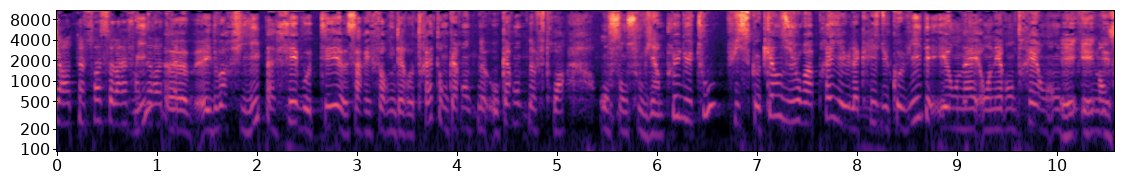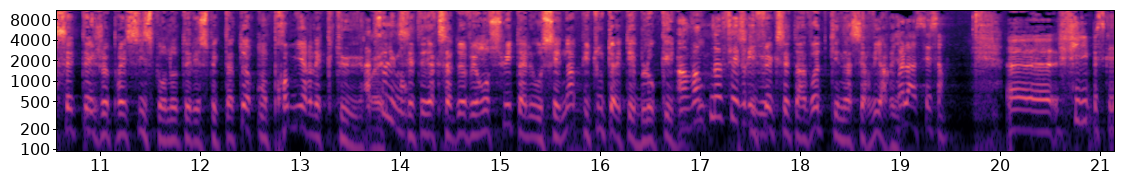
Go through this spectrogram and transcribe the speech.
49 fois sur la réforme des retraites euh, Édouard Philippe a fait voter euh, sa réforme des retraites en 49, au 49.3. On s'en souvient plus du tout, puisque 15 jours après, il y a eu la crise du Covid et on, a, on est rentré en. Et, et, c'était, je précise pour nos téléspectateurs, en première lecture. Absolument. C'est-à-dire que ça devait ensuite aller au Sénat, puis tout a été bloqué. Un 29 février. Ce qui fait que c'est un vote qui n'a servi à rien. Voilà, c'est ça. Euh, Philippe, parce que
